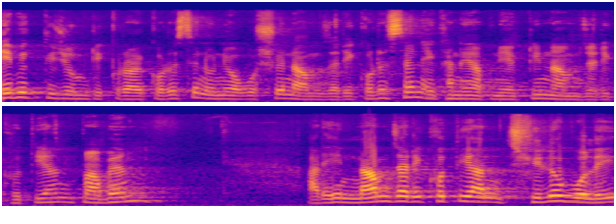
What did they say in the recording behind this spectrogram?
এ ব্যক্তি জমিটি ক্রয় করেছেন, উনি অবশ্যই নামজারি করেছেন। এখানে আপনি একটি নামজারি খতিয়ান পাবেন। আর এই নামজারি খতিয়ান ছিল বলেই,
